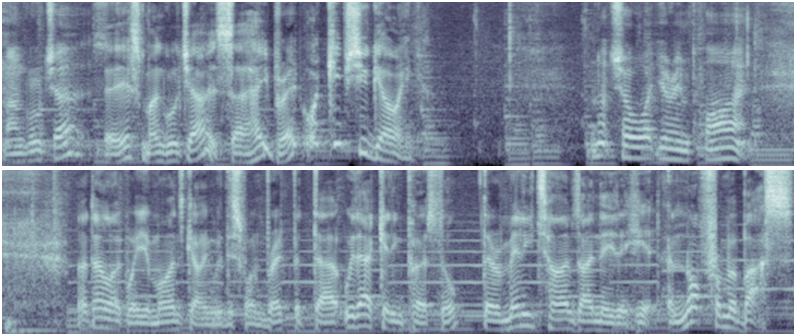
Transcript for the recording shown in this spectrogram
Mongrel Joe's. Yes, Mongrel Joe's. So, hey, Brett, what keeps you going? I'm not sure what you're implying. I don't like where your mind's going with this one, Brett, but uh, without getting personal, there are many times I need a hit, and not from a bus.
